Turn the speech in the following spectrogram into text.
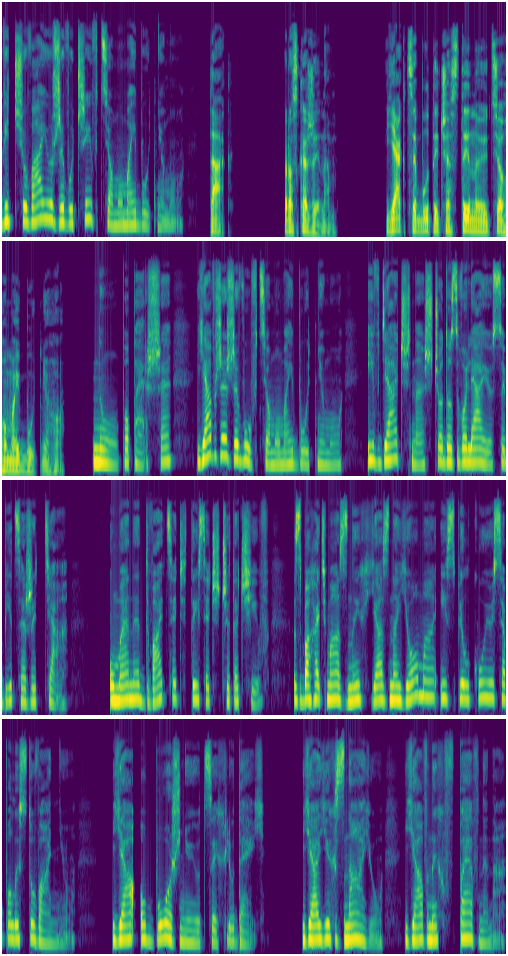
відчуваю, живучи в цьому майбутньому? Так. Розкажи нам, як це бути частиною цього майбутнього? Ну, по-перше, я вже живу в цьому майбутньому і вдячна, що дозволяю собі це життя. У мене 20 тисяч читачів, з багатьма з них я знайома і спілкуюся по листуванню. Я обожнюю цих людей. Я їх знаю, я в них впевнена.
